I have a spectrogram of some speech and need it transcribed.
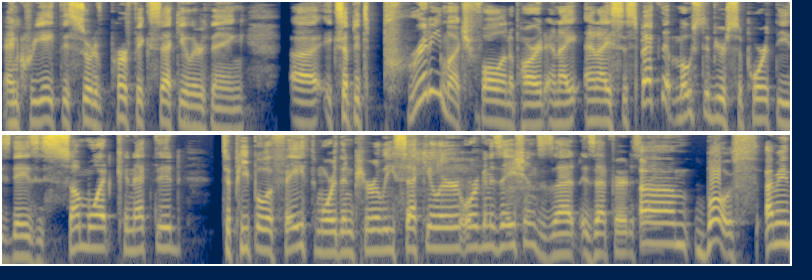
and create this sort of perfect secular thing. Uh, except it's pretty much fallen apart, and I and I suspect that most of your support these days is somewhat connected to people of faith more than purely secular organizations. Is that is that fair to say? Um, both. I mean,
